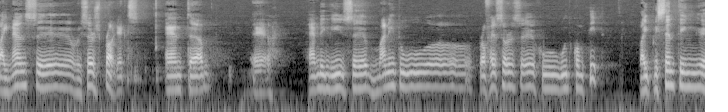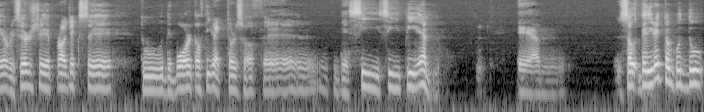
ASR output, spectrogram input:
finance uh, research projects and um, uh, handing this uh, money to professors who would compete by presenting research projects to the board of directors of uh, the CCPM. Um, so the director would do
